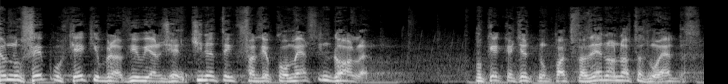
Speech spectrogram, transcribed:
Eu não sei por que, que Brasil e Argentina têm que fazer comércio em dólar. Por que, que a gente não pode fazer nas nossas moedas?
